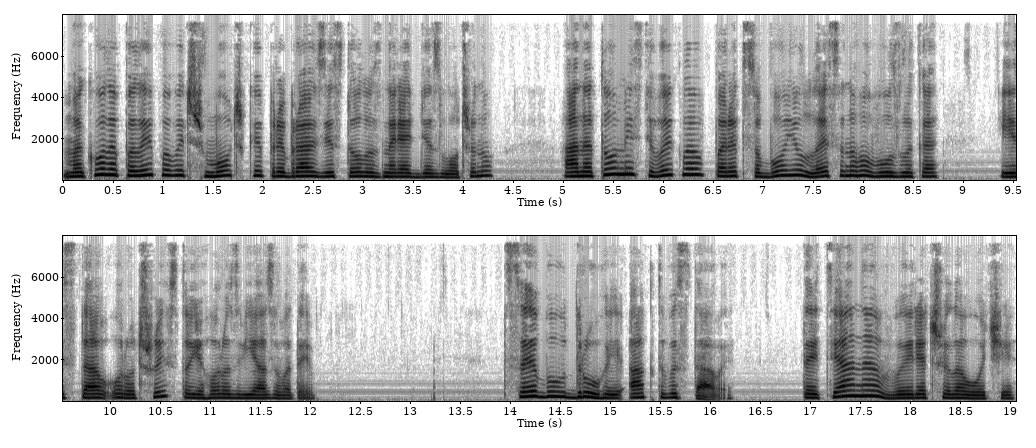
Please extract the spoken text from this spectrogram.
Микола Пилипович мовчки прибрав зі столу знаряддя злочину, а натомість виклав перед собою лесеного вузлика і став урочисто його розв'язувати. Це був другий акт вистави. Тетяна вирячила очі.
